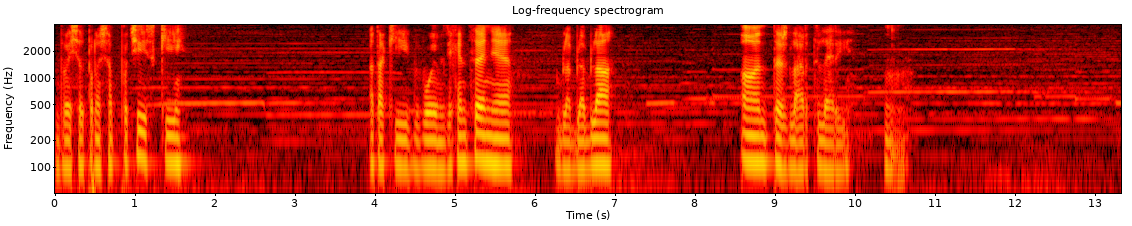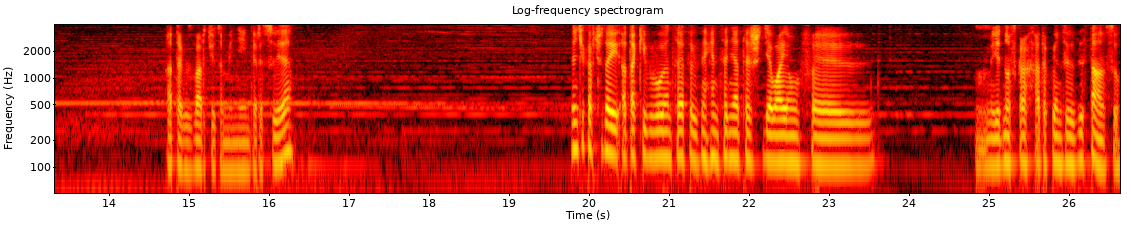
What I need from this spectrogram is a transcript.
20 odporność na pociski, ataki wywołują zniechęcenie, bla bla bla. On też dla artylerii. Hmm. Atak zwarciu to mnie nie interesuje. Jestem ciekaw, czy tutaj ataki wywołujące efekt zniechęcenia też działają w y, jednostkach atakujących z dystansu.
